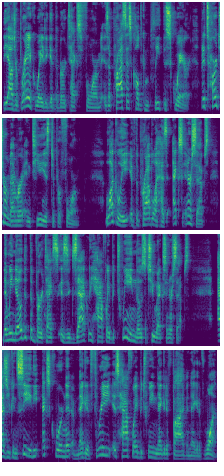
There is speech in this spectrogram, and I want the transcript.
The algebraic way to get the vertex form is a process called complete the square, but it's hard to remember and tedious to perform. Luckily, if the parabola has x-intercepts, then we know that the vertex is exactly halfway between those two x-intercepts. As you can see, the x-coordinate of negative 3 is halfway between negative 5 and negative 1.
